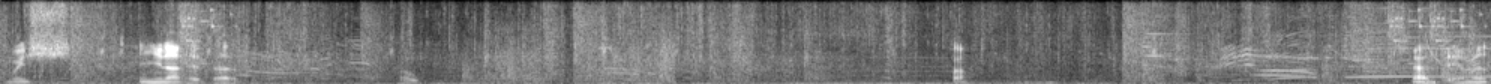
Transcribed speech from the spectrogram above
Can we sh- can you not hit that? Oh, Oh. God damn it.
